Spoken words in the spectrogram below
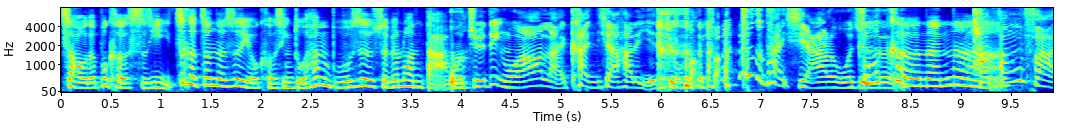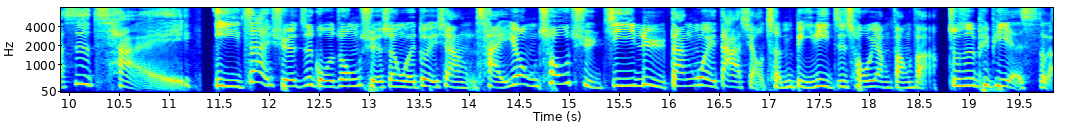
早的不可思议，这个真的是有可信度，他们不是随便乱打吗？我决定我要来看一下他的研究方法，这个太瞎了，我觉得。怎么可能呢？他方法是采以在学之国中学生为对象，采用抽取几率单位大小成比例之抽样方法，就是 PPS 啦。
